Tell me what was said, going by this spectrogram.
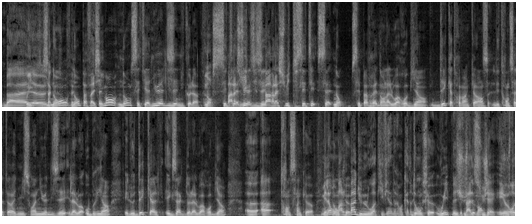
bah, Oui, euh, ça non, non, pas Bah, si. forcément. Non, c'était annualisé, Nicolas. Non, C'était par la suite. annualisé. Par la suite. C'était, non, c'est pas vrai. Dans la loi Robien, dès 95, les 37 heures et demie sont annualisées et la loi Aubrien est le décalque exact de la loi Robien euh, à 35 heures. Mais là, on ne parle pas d'une loi qui viendrait encadrer. Donc euh, oui, mais C'est pas le justement- sujet, et justement,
